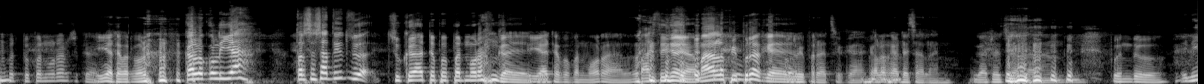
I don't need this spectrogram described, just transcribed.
Dapat beban moral juga. iya dapat moral Kalau kuliah tersesat itu juga, juga ada beban moral enggak ya? iya ada beban moral Pastinya ya, malah lebih berat kayak. lebih berat juga kalau nggak ada jalan Enggak ada jalan. buntu Ini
